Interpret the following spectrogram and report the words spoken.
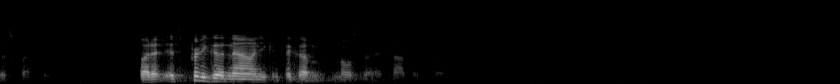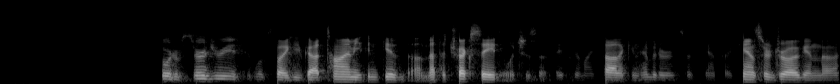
this question. But it, it's pretty good now, and you can pick up most of the ectopics. Sort of surgery, if it looks like you've got time, you can give uh, methotrexate, which is basically a mitotic inhibitor. It's an anti-cancer drug and uh,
